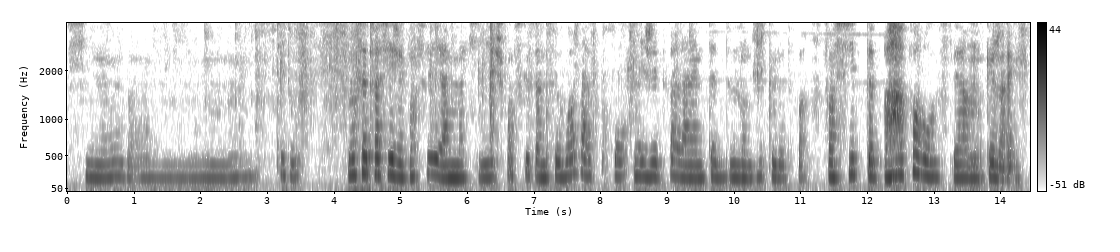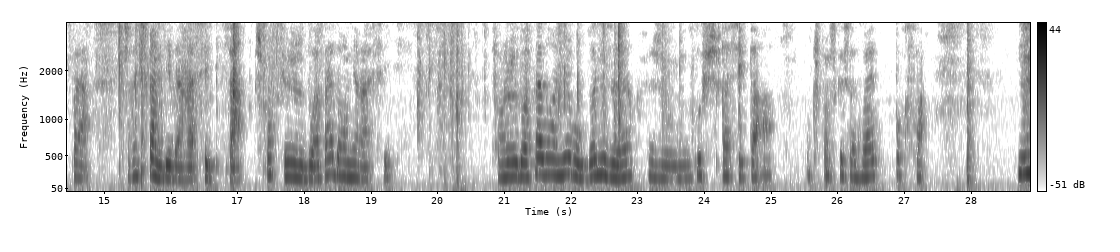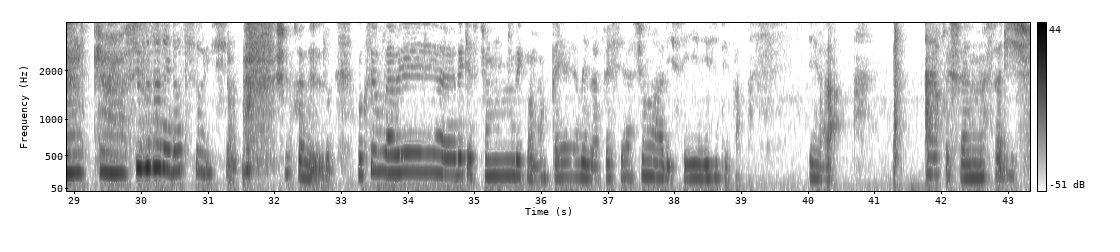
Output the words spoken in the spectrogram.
Sinon, ben... C'est tout. Bon, cette fois-ci, j'ai pensé à me maquiller. Je pense que ça ne se voit pas trop, mais j'ai pas la même tête de zombie que l'autre fois. Enfin, si, peut-être par rapport au cernes, que j'arrive pas, j'arrive pas à me débarrasser de ça. Je pense que je dois pas dormir assez. Enfin, je dois pas dormir aux bonnes heures. Je me couche assez tard. Donc, je pense que ça doit être pour ça. Donc, euh, si vous avez d'autres solutions, je suis preneuse. Donc, si vous avez euh, des questions, des commentaires, des appréciations à laisser, n'hésitez pas. Et voilà. À la prochaine. Salut.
